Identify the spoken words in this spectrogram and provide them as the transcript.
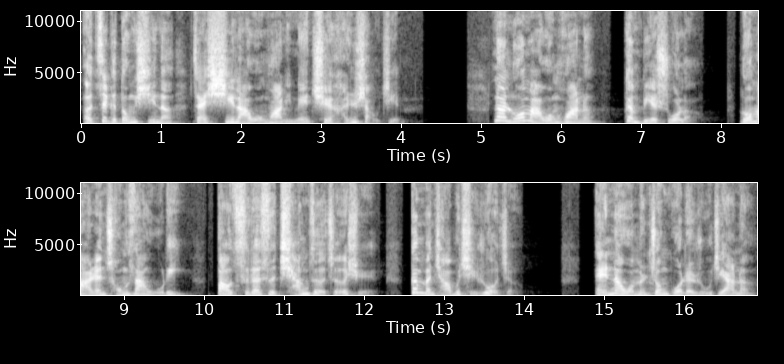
而这个东西呢，在希腊文化里面却很少见。那罗马文化呢，更别说了，罗马人崇尚武力。抱持的是强者哲学，根本瞧不起弱者。哎，那我们中国的儒家呢？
